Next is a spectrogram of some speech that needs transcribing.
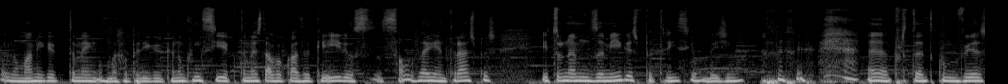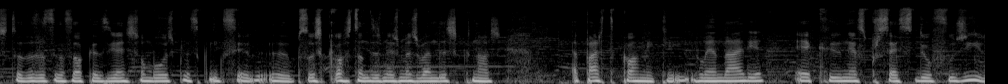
uma amiga que também, uma rapariga que eu não conhecia, que também estava quase a cair, eu salvei, entre aspas, e tornamos-nos amigas. Patrícia, um beijinho. uh, portanto, como vês, todas essas ocasiões são boas para se conhecer uh, pessoas que gostam das mesmas bandas que nós. A parte cómica e lendária é que nesse processo de eu fugir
